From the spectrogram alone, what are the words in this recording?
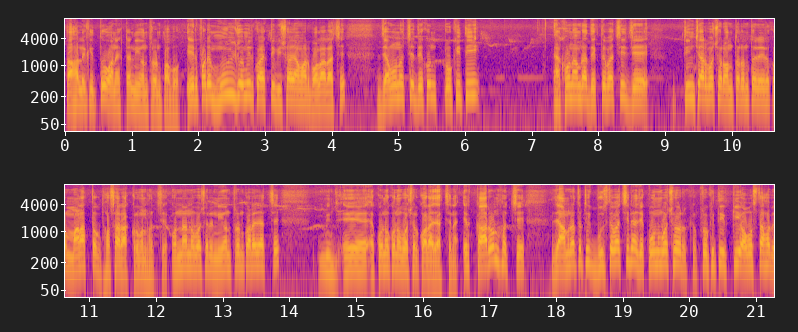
তাহলে কিন্তু অনেকটা নিয়ন্ত্রণ পাবো। এরপরে মূল জমির কয়েকটি বিষয় আমার বলার আছে। যেমন হচ্ছে দেখুন, প্রকৃতি, এখন আমরা দেখতে পাচ্ছি যে তিন চার বছর অন্তর অন্তর এরকম মারাত্মক ধসার আক্রমণ হচ্ছে। অন্যান্য বছরে নিয়ন্ত্রণ করা যাচ্ছে কোনো কোনো বছর করা যাচ্ছে না। এর কারণ হচ্ছে যে আমরা তো ঠিক বুঝতে পারছি না যে কোন বছর প্রকৃতির কি অবস্থা হবে,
